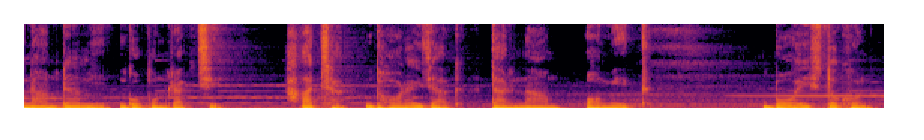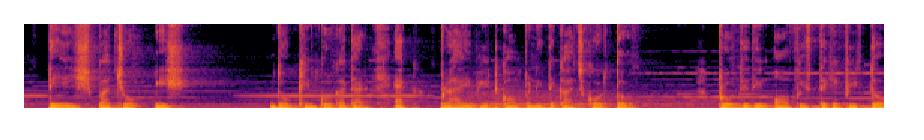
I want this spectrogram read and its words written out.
নামটা আমি গোপন রাখছি। আচ্ছা ধরাই যাক তার নাম অমিত। বয়স তখন তেইশ বা চব্বিশ। দক্ষিণ কলকাতার এক প্রাইভেট কোম্পানিতে কাজ করত। প্রতিদিন অফিস থেকে ফিরত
